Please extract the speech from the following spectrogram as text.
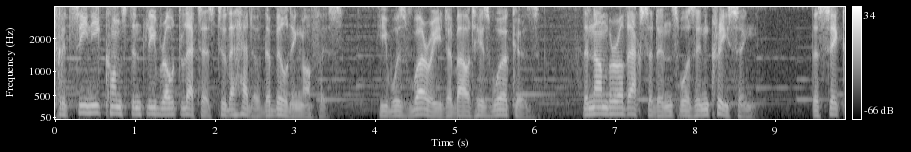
Trezzini constantly wrote letters to the head of the building office. He was worried about his workers. The number of accidents was increasing. The sick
